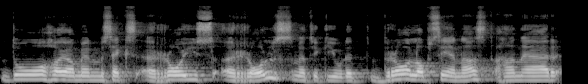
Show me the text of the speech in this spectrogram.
Då har jag med nummer 6 Royce Rolls som jag tycker gjorde ett bra lopp senast. Han är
